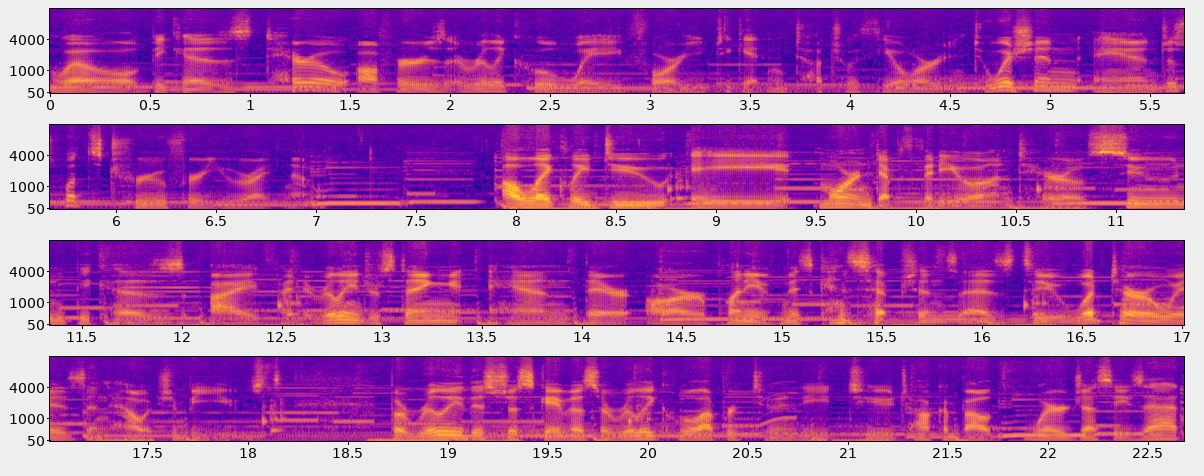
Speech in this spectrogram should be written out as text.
Well, because tarot offers a really cool way for you to get in touch with your intuition and just what's true for you right now. I'll likely do a more in-depth video on tarot soon because I find it really interesting and there are plenty of misconceptions as to what tarot is and how it should be used. But really, this just gave us a really cool opportunity to talk about where Jessie's at,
